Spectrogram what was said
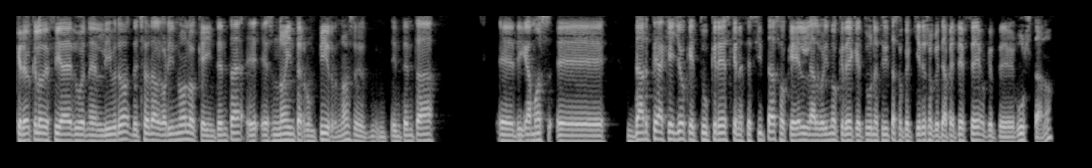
creo que lo decía Edu en el libro, de hecho el algoritmo lo que intenta e, es, no interrumpir, ¿no? intenta, eh, digamos, eh, darte aquello que tú crees que necesitas o que el algoritmo cree que tú necesitas o que quieres o que te apetece o que te gusta, ¿no?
